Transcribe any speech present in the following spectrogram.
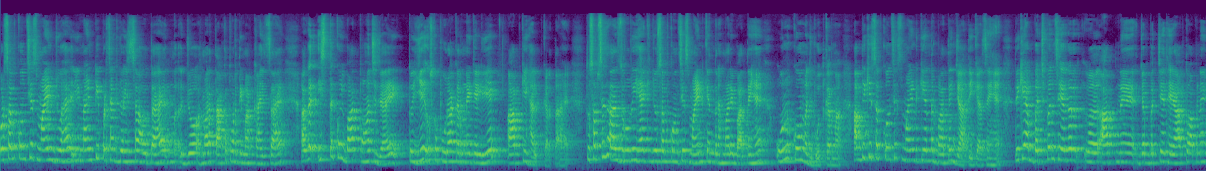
और सबकॉन्शियस माइंड जो है, ये 90 परसेंट जो हिस्सा होता है, जो हमारा ताकतवर दिमाग का हिस्सा है, अगर इस तक कोई बात पहुँच जाए तो ये उसको पूरा करने के लिए आपकी हेल्प करता है। तो सबसे ज़्यादा ज़रूरी है कि जो सबकॉन्शियस माइंड के अंदर हमारे बातें हैं, उनको मज़बूत करना। अब देखिए, सबकॉन्शियस माइंड के अंदर बातें जाती कैसे हैं? देखिए, आप बचपन से अगर आपने, जब बच्चे थे आप तो आपने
